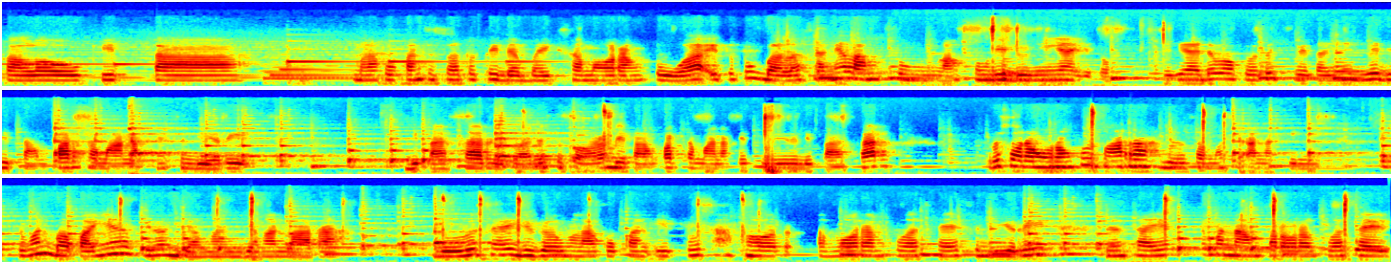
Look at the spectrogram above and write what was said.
kalau kita melakukan sesuatu tidak baik sama orang tua itu tuh balasannya langsung langsung di dunia gitu. Jadi ada waktu itu ceritanya dia ditampar sama anaknya sendiri di pasar gitu. Ada seseorang ditampar sama anaknya sendiri di pasar terus orang-orang tuh marah gitu sama si anak ini. Cuman bapaknya bilang jangan jangan marah. Dulu saya juga melakukan itu sama, sama orang tua saya sendiri dan saya menampar orang tua saya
